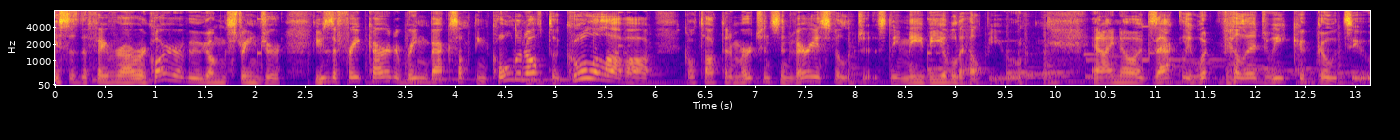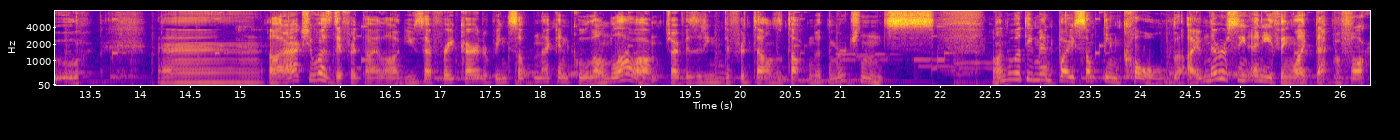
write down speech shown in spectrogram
This is the favor I require of you, young stranger. Use the freight car to bring back something cold enough to cool the lava. Go talk to the merchants in various villages. They may be able to help you. And I know exactly what village we could go to. Uh, oh, that actually was different dialogue. Use that freight car to bring something that can cool down the lava. Try visiting different towns and talking with the merchants. I wonder what he meant by something cold. I've never seen anything like that before.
